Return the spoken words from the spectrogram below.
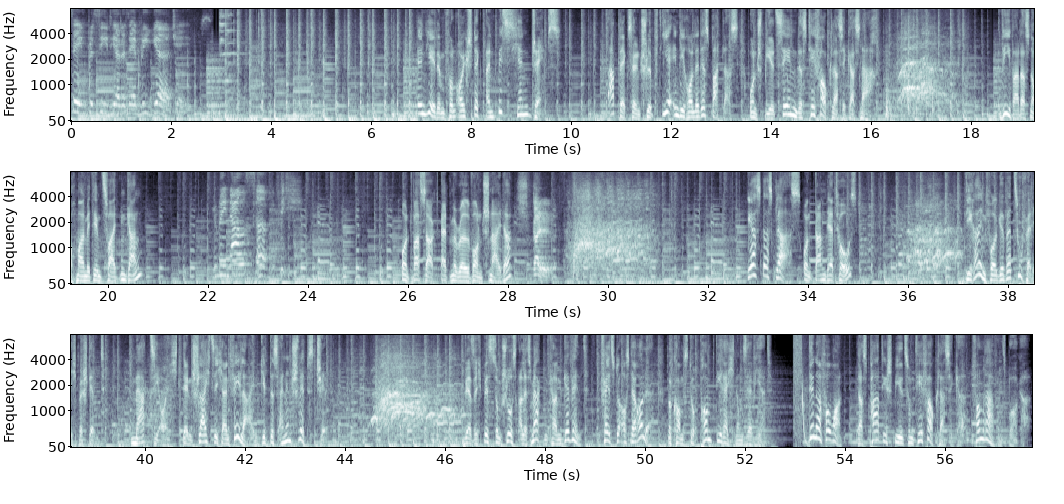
Same procedure as every year, James. In jedem von euch steckt ein bisschen James. Abwechselnd schlüpft ihr in die Rolle des Butlers und spielt Szenen des TV-Klassikers nach. Wie war das nochmal mit dem zweiten Gang? You may now serve the fish. Und was sagt Admiral von Schneider? Geil. Erst das Glas und dann der Toast? Die Reihenfolge wird zufällig bestimmt. Merkt sie euch, denn schleicht sich ein Fehler ein, gibt es einen Schwips-Chip. Wer sich bis zum Schluss alles merken kann, gewinnt. Fällst du aus der Rolle, bekommst du prompt die Rechnung serviert. Dinner for One, das Partyspiel zum TV-Klassiker von Ravensburger.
